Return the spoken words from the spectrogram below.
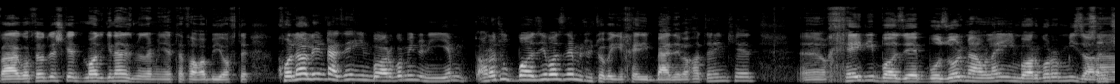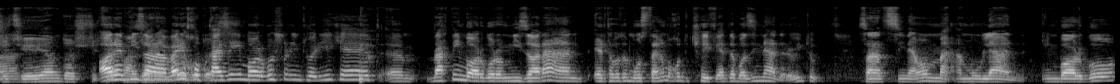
و گفته بودش که ما دیگه نمی‌ذاریم این اتفاقا بیفته. کلا این قضیه embargo می‌دونی حالا تو بازی باز نمی‌تونی تو بگی خیلی بده به خاطر اینکه خیلی بازی بزرگ معمولا embargo رو می‌ذارن. مثلا GTA هم داشت آره می‌ذارن. ولی خب قضیه embargo شون اینطوریه که وقتی embargo رو می‌ذارن ارتباط مستقیم با خود کیفیت بازی نداره. این تو صنعت سینما معمولا embargo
